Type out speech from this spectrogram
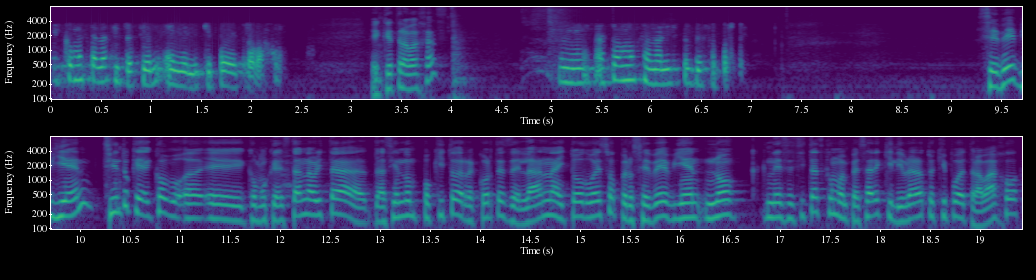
y cómo está la situación en el equipo de trabajo. ¿En qué trabajas? Mm, somos analistas de soporte. Se ve bien. Siento que hay como, eh, eh, como que están ahorita haciendo un poquito de recortes de lana y todo eso, pero se ve bien. No necesitas como empezar a equilibrar a tu equipo de trabajo.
